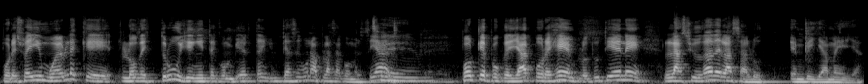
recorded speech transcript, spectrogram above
Por eso hay inmuebles que lo destruyen y te convierten, te hacen una plaza comercial. ¿Por qué? Porque ya, por ejemplo, tú tienes la ciudad de la salud en Villamella.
